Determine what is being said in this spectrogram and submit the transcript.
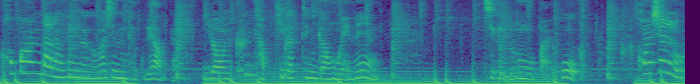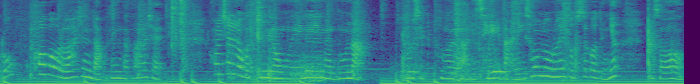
커버한다는 생각을 하시면 되고요. 이런 큰 잡티 같은 경우에는 지금 이런 거 말고 컨실러로 커버를 하신다고 생각을 하셔야 돼요. 컨실러 같은 경우에는 루나 이 제품을 많이 제일 많이 선호로 해서 쓰거든요. 그래서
